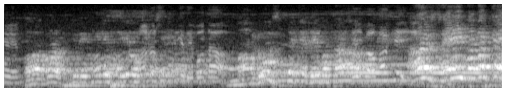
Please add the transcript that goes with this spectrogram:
রেখেছেন মানুষ থেকে দেবতা। মানুষ থেকে দেবতা। সেই বাবাকে। আর সেই বাবাকে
